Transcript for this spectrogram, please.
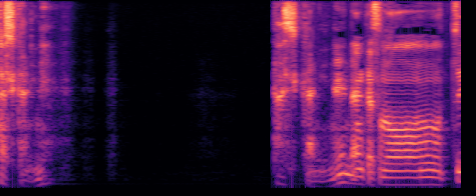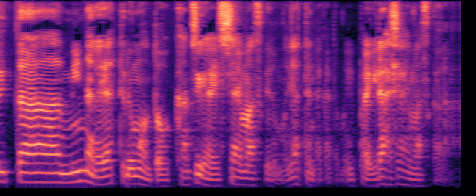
確かにね。確かにね、なんかその、ツイッターみんながやってるもんと勘違いしちゃいますけども、やってない方もいっぱいいらっしゃいますから。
